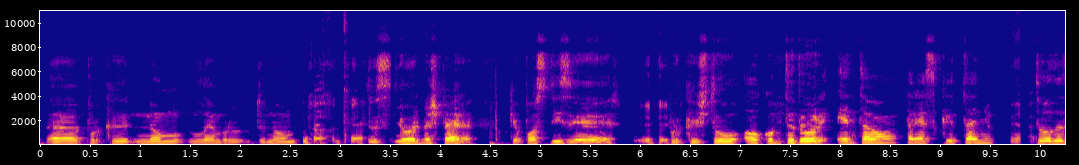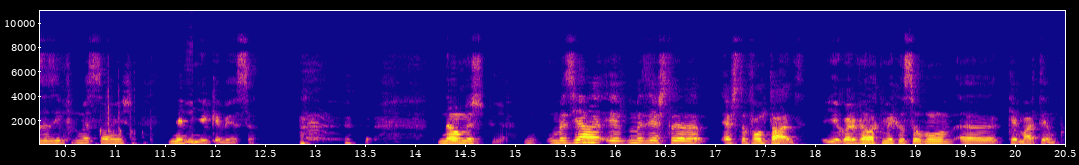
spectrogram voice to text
uh, porque não me lembro do nome okay. do senhor, mas espera, que eu posso dizer, porque estou ao computador, então parece que tenho todas as informações na minha cabeça. Não, mas, yeah. mas, já, é, mas esta, esta vontade, e agora vê lá como é que eu sou bom a queimar tempo.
